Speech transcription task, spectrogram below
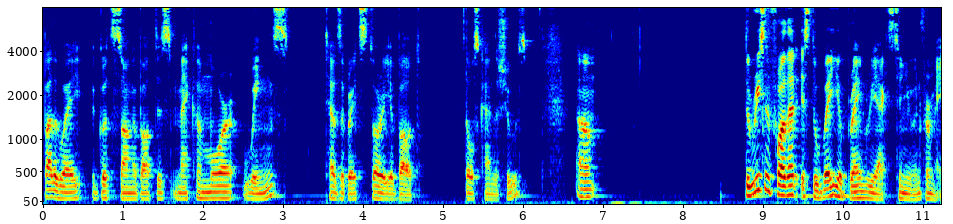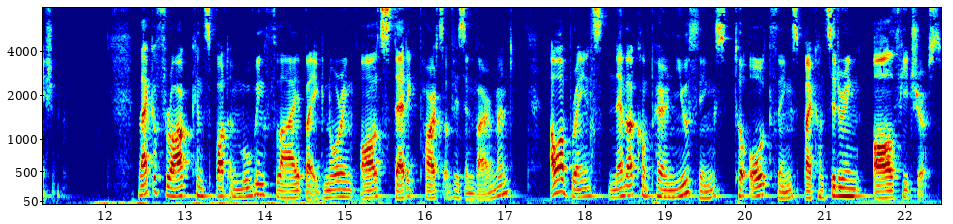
By the way, a good song about this, Macklemore Wings, tells a great story about those kinds of shoes. Um, the reason for that is the way your brain reacts to new information. Like a frog can spot a moving fly by ignoring all static parts of his environment, our brains never compare new things to old things by considering all features.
